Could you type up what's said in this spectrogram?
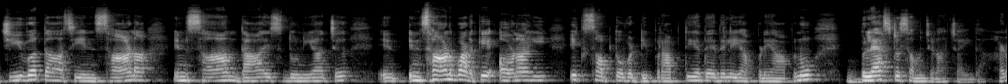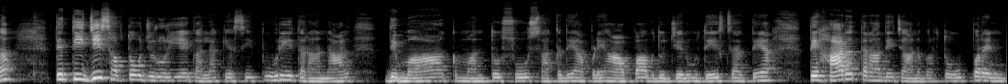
ਜੀਵਤ ਆ, ਅਸੀਂ ਇਨਸਾਨ ਆ। ਇਨਸਾਨ ਦਾ ਇਸ ਦੁਨੀਆ 'ਚ ਇਨਸਾਨ ਬਣ ਕੇ ਆਉਣਾ ਹੀ ਇੱਕ ਸਭ ਤੋਂ ਵੱਡੀ ਪ੍ਰਾਪਤੀ ਹੈ ਤੇ ਇਹਦੇ ਲਈ ਆਪਣੇ ਆਪ ਨੂੰ ਬਲੈਸਡ ਸਮਝਣਾ ਚਾਹੀਦਾ, ਹੈਨਾ? ਤੇ ਤੀਜੀ ਸਭ ਤੋਂ ਜ਼ਰੂਰੀ ਇਹ ਗੱਲ ਆ ਕਿ ਅਸੀਂ ਪੂਰੀ ਤਰ੍ਹਾਂ ਨਾਲ ਦਿਮਾਗ, ਮਨ ਤੋਂ ਸੋਚ ਸਕਦੇ ਆ ਆਪਣੇ ਹਾਵ ਭਾਵ ਦੂਜੇ ਨੂੰ ਦੇਖ ਸਕਦੇ ਆ ਤੇ ਹਰ ਤਰ੍ਹਾਂ ਦੇ ਜਾਨਵਰ ਤੋਂ ਉੱਪਰ ਇਨ-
